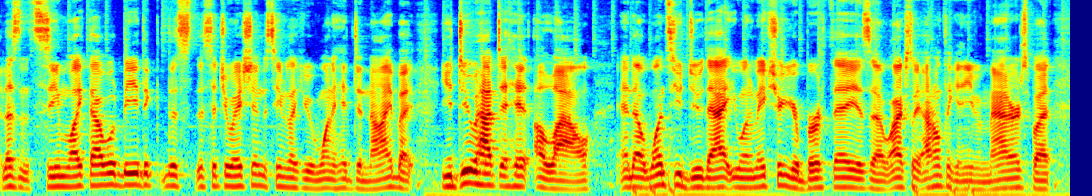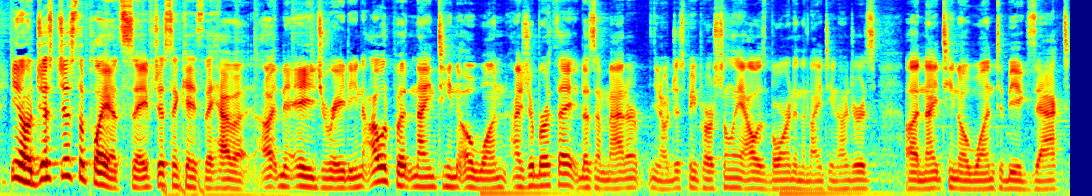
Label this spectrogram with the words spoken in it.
It doesn't seem like that would be the, this, the situation. It seems like you would want to hit deny, but you do have to hit allow And uh, once you do that, you want to make sure your birthday is. Uh, well, actually, I don't think it even matters, but you know, just just to play it safe, just in case they have a, an age rating, I would put 1901 as your birthday. It doesn't matter. You know, just me personally, I was born in the 1900s, uh, 1901 to be exact.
